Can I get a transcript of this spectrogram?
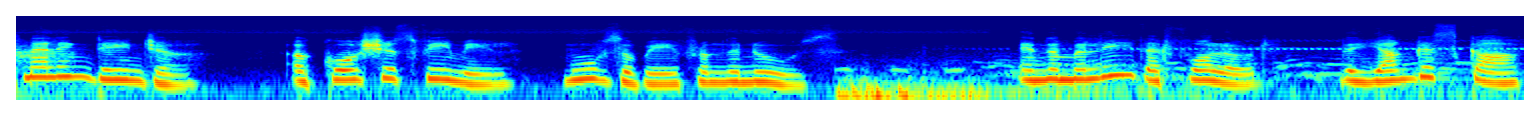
Smelling danger, a cautious female moves away from the noose. In the melee that followed, the youngest calf,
